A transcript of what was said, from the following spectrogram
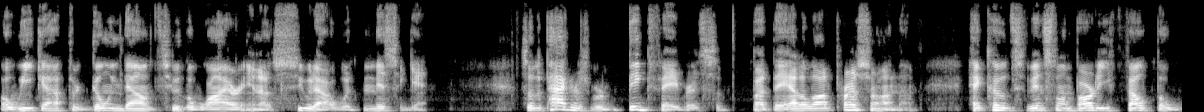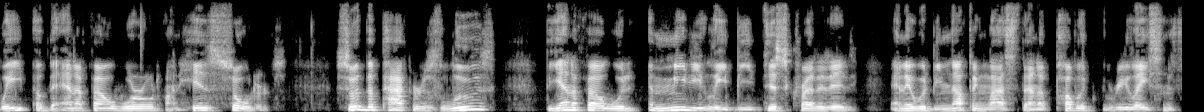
a week after going down to the wire in a shootout with Michigan. So the Packers were big favorites, but they had a lot of pressure on them. Head coach Vince Lombardi felt the weight of the NFL world on his shoulders. Should the Packers lose, the NFL would immediately be discredited and it would be nothing less than a public relations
